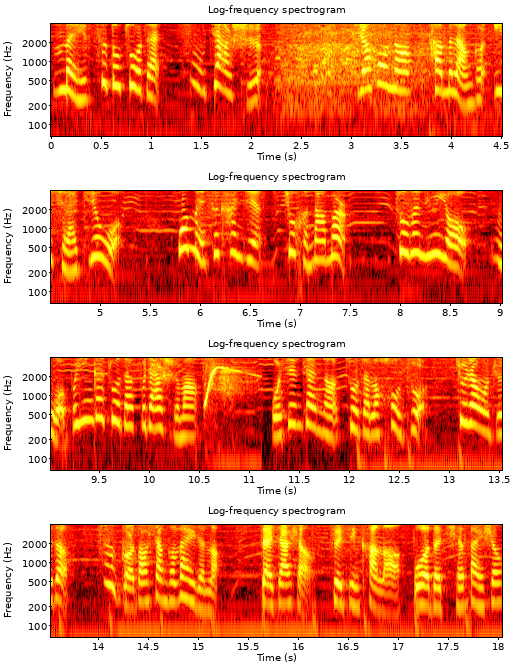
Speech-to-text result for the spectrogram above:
每次都坐在副驾驶，然后呢，他们两个一起来接我。”我每次看见就很纳闷儿，作为女友，我不应该坐在副驾驶吗？我现在呢坐在了后座，就让我觉得自个儿倒像个外人了。再加上最近看了《我的前半生》，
